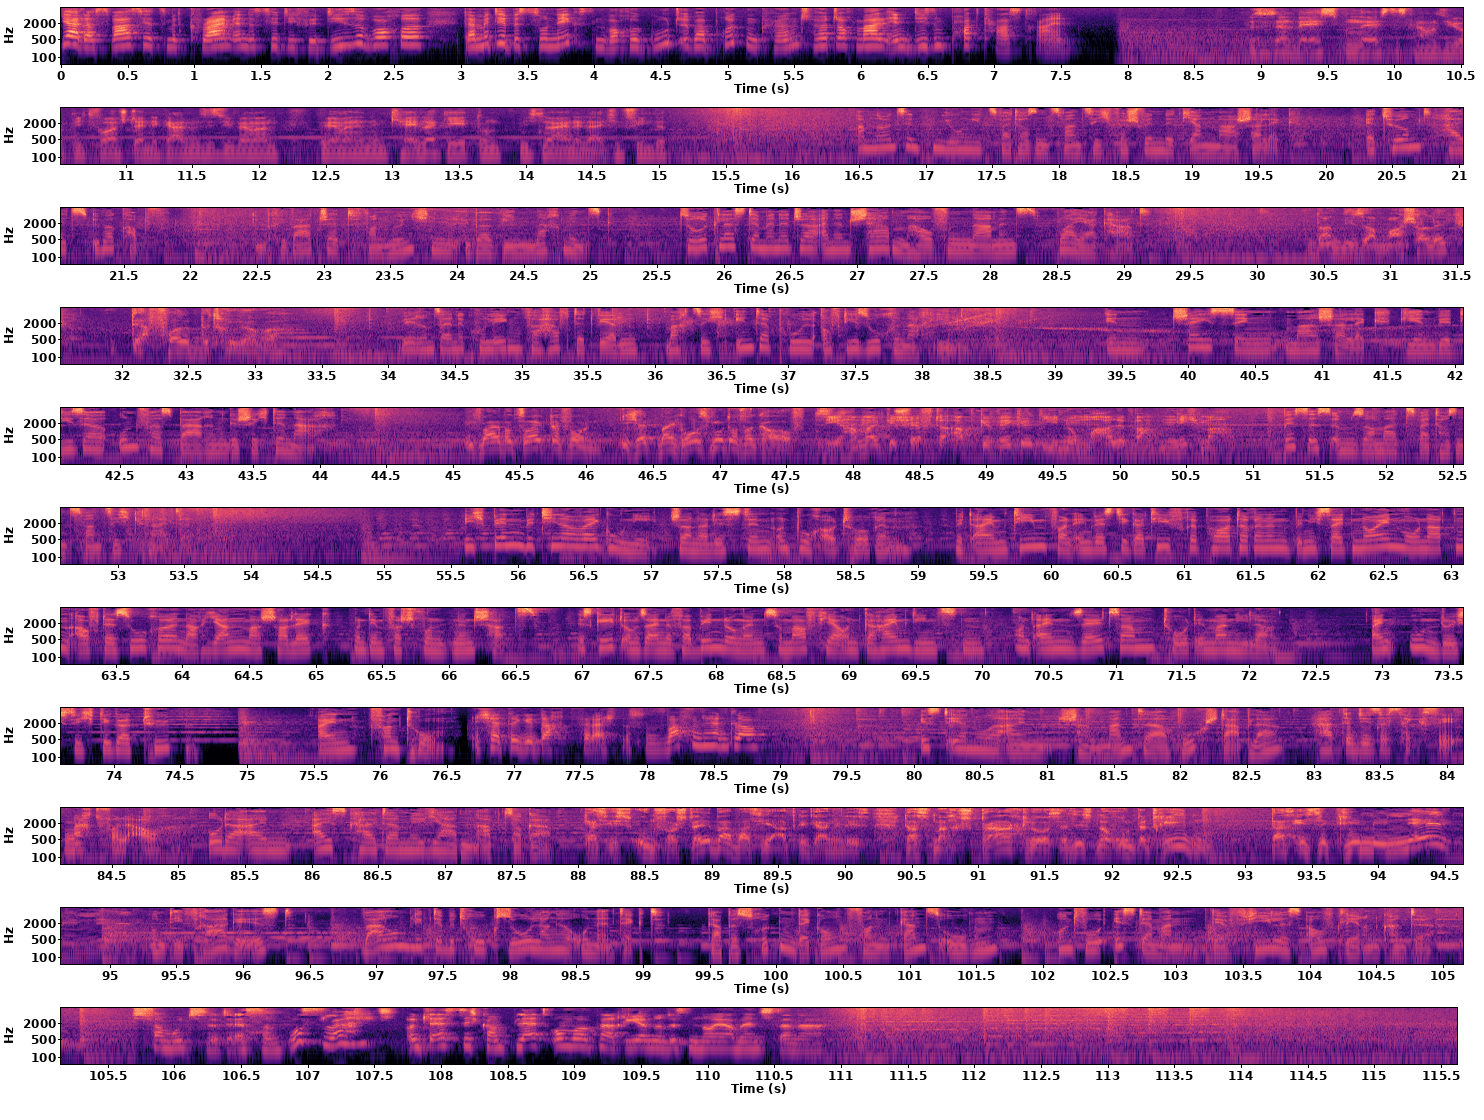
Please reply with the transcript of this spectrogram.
Ja, das war's jetzt mit Crime in the City für diese Woche. Damit ihr bis zur nächsten Woche gut überbrücken könnt, hört doch mal in diesen Podcast rein. Das ist ein Wespennest, das kann man sich überhaupt nicht vorstellen. Egal, es ist wie wenn man, wie wenn man in den Keller geht und nicht nur eine Leiche findet. Am 19. Juni 2020 verschwindet Jan Marschalek. Er türmt Hals über Kopf. Im Privatjet von München über Wien nach Minsk. Zurück lässt der Manager einen Scherbenhaufen namens Wirecard. Dann dieser Marschalek, der Vollbetrüger war. Während seine Kollegen verhaftet werden, macht sich Interpol auf die Suche nach ihm. In Chasing Marschalek gehen wir dieser unfassbaren Geschichte nach. Ich war überzeugt davon. Ich hätte meine Großmutter verkauft. Sie haben halt Geschäfte abgewickelt, die normale Banken nicht machen. Bis es im Sommer 2020 knallte. Ich bin Bettina Weiguni, Journalistin und Buchautorin. Mit einem Team von Investigativreporterinnen bin ich seit neun Monaten auf der Suche nach Jan Maschalek und dem verschwundenen Schatz. Es geht um seine Verbindungen zu Mafia und Geheimdiensten und einen seltsamen Tod in Manila. Ein undurchsichtiger Typ, ein Phantom. Ich hätte gedacht, vielleicht ist ein Waffenhändler. Ist er nur ein charmanter Hochstapler? Er hatte diese sexy, machtvolle Aura. Oder ein eiskalter Milliardenabzocker? Das ist unvorstellbar, was hier abgegangen ist. Das macht sprachlos. Das ist noch untertrieben. Das ist kriminell. Und die Frage ist, warum blieb der Betrug so lange unentdeckt? Gab es Rückendeckung von ganz oben? Und wo ist der Mann, der vieles aufklären könnte? Ich vermute, der ist von Russland und lässt sich komplett umoperieren und ist ein neuer Mensch danach.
